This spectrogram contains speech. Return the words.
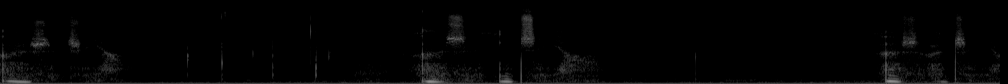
二十只羊，二十一只羊，二十二只羊，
